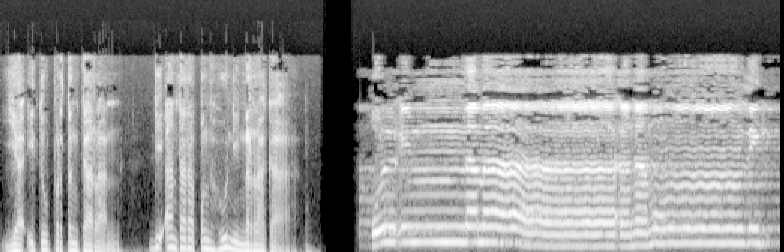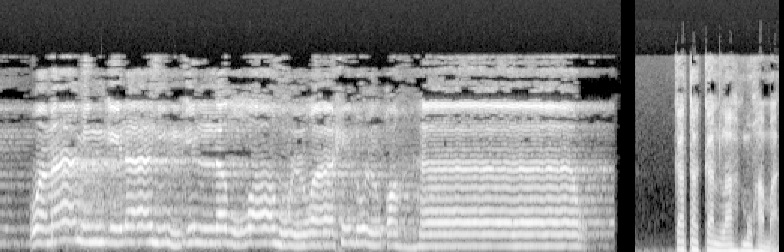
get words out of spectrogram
yaitu pertengkaran di antara penghuni neraka. Qul innama ana munzir وما من إله إلا الله الواحد القهار Katakanlah Muhammad,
